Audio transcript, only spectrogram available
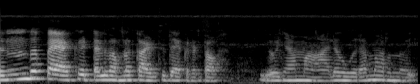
എന്ത് പാക്ക് ഇട്ടാലും നമ്മൾ കഴുത്ത് തേക്കണം കേട്ടോ അയ്യോ ഞാൻ മാല ഊരാൻ മറന്നുപോയി.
